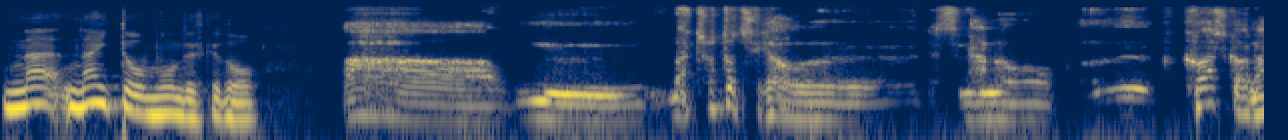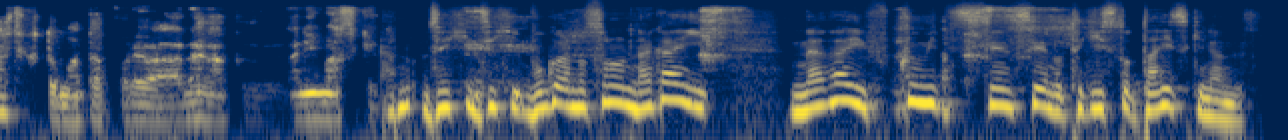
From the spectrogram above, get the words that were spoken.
な、ないと思うんですけど、ああ、うん、まあちょっと違うですね。あの、う詳しく話していくとまたこれは長くなりますけどあ。の、ぜひぜひ、僕はあの、その長い、長い福光先生のテキスト大好きなんです。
